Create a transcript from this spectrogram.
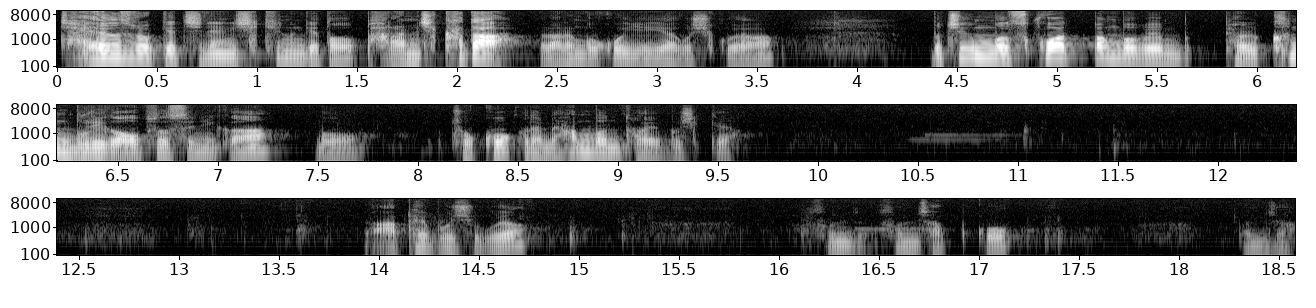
자연스럽게 진행시키는 게 더 바람직하다라는 거 꼭 얘기하고 싶고요. 뭐 지금 뭐 스쿼트 방법에 별 큰 무리가 없었으니까 뭐 좋고 그 다음에 한 번 더 해보실게요. 앞에 보시고요. 손, 손 잡고 먼저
